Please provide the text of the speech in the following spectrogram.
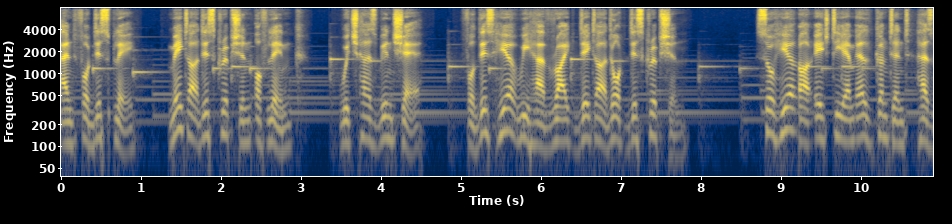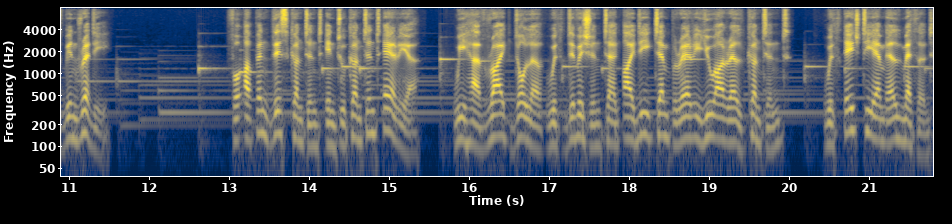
And for display, meta description of link, which has been share. For this here we have write data.description. So here our HTML content has been ready. For append this content into content area, we have write dollar with division tag id temporary URL content with HTML method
